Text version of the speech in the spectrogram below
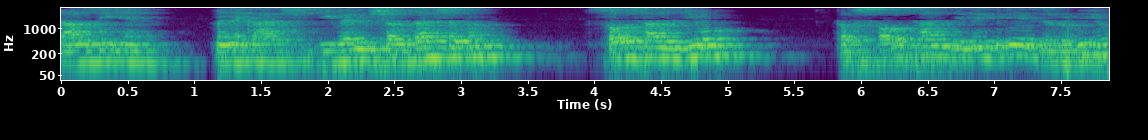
डाल दी हैं। मैंने कहा, जीवन श्रद्धा शबन सौ साल जियो, तब सौ साल जीने के लिए ज़रूरी हो।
